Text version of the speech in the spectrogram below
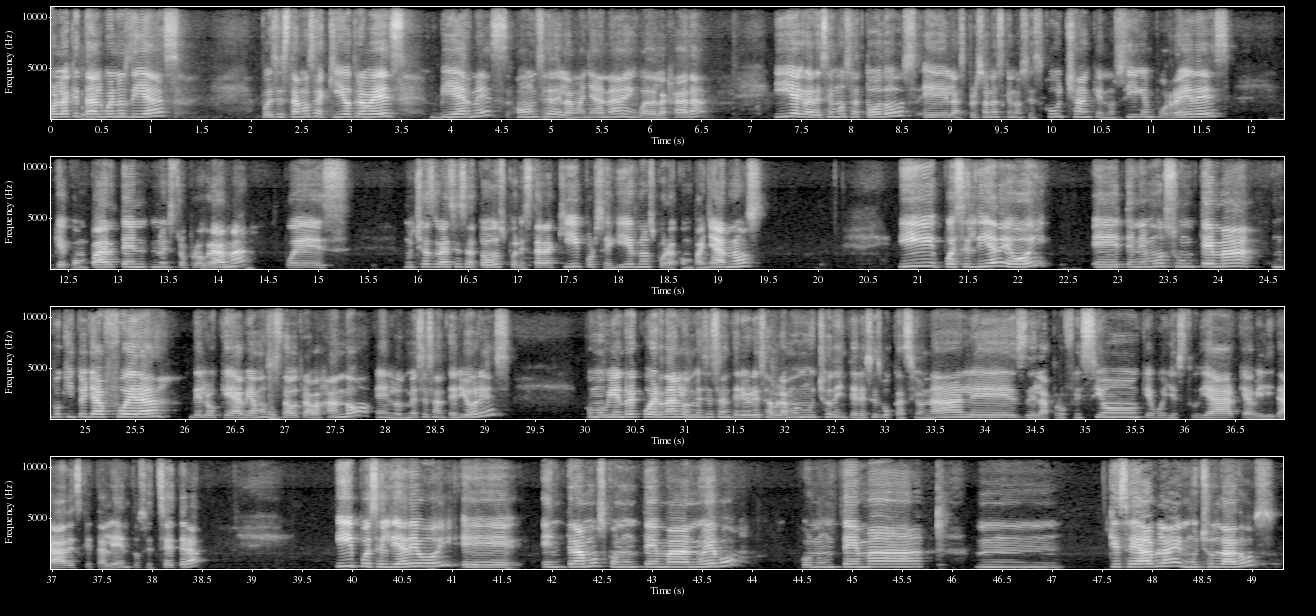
Hola, ¿qué tal? Buenos días. Pues estamos aquí otra vez, viernes 11 de la mañana en Guadalajara. Y agradecemos a todos eh, las personas que nos escuchan, que nos siguen por redes, que comparten nuestro programa. Pues muchas gracias a todos por estar aquí, por seguirnos, por acompañarnos. Y pues el día de hoy eh, tenemos un tema un poquito ya fuera de lo que habíamos estado trabajando en los meses anteriores. Como bien recuerdan, los meses anteriores hablamos mucho de intereses vocacionales, de la profesión, qué voy a estudiar, qué habilidades, qué talentos, etcétera. Y pues el día de hoy eh, entramos con un tema nuevo, con un tema mm, que se habla en muchos lados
